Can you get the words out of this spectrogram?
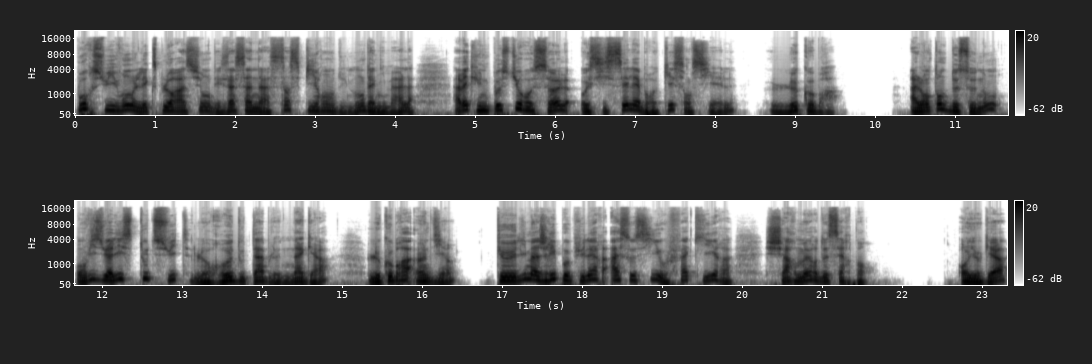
Poursuivons l'exploration des asanas s'inspirant du monde animal avec une posture au sol aussi célèbre qu'essentielle, le cobra. À l'entente de ce nom, on visualise tout de suite le redoutable naga, le cobra indien, que l'imagerie populaire associe au fakir, charmeur de serpents. En yoga,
